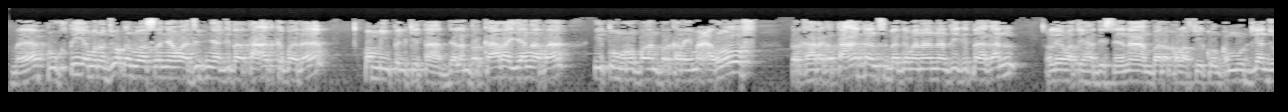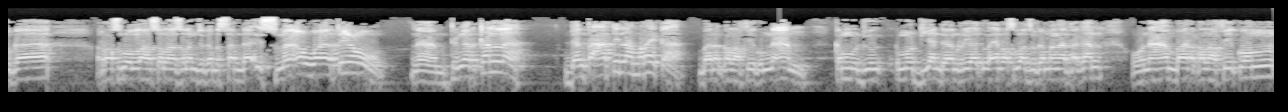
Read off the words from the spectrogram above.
ya, bukti yang menunjukkan bahwasanya wajibnya kita taat kepada pemimpin kita dalam perkara yang apa? Itu merupakan perkara yang ma'ruf, perkara ketaatan sebagaimana nanti kita akan lewati hadisnya. Nah, barakallahu fikum. Kemudian juga Rasulullah SAW juga bersabda, "Isma'u wa Nah, dengarkanlah dan taatilah mereka. Barakallahu fikum. Naam. Kemudian, kemudian dalam riwayat lain Rasulullah juga mengatakan, "Naam barakallahu fikum.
